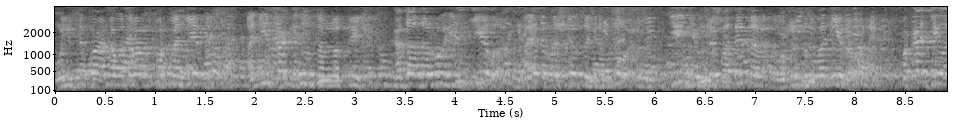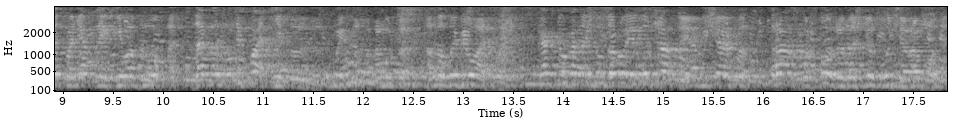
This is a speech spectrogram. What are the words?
Муниципального транспорта нет. Они и так идут нам навстречу. Когда дороги сделаны, а это начнется деньги уже под это уже запланированы. Пока делать, понятно, их невозможно. Даже засыпать нет смысла, потому что оно выбивать будет. Как только начнут дороги улучшаться, я обещаю, что транспорт тоже начнет лучше работать.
